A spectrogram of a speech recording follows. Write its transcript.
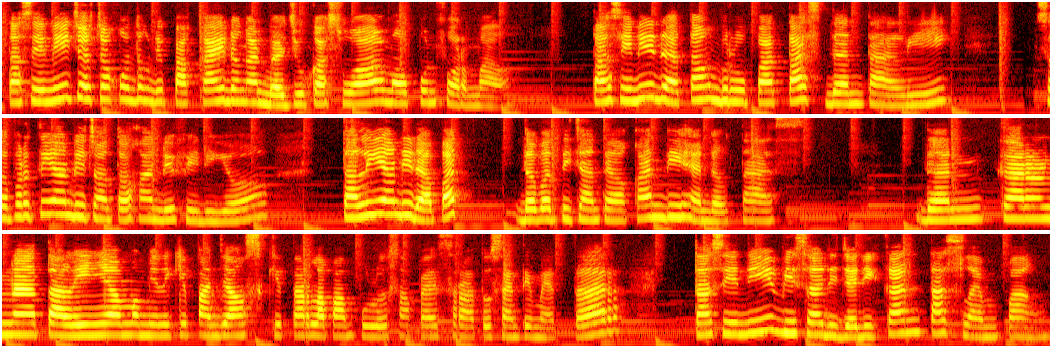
tas ini cocok untuk dipakai dengan baju kasual maupun formal. Tas ini datang berupa tas dan tali, seperti yang dicontohkan di video. Tali yang didapat dapat dicantelkan di handle tas dan karena talinya memiliki panjang sekitar 80 sampai 100 cm, tas ini bisa dijadikan tas lempang.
